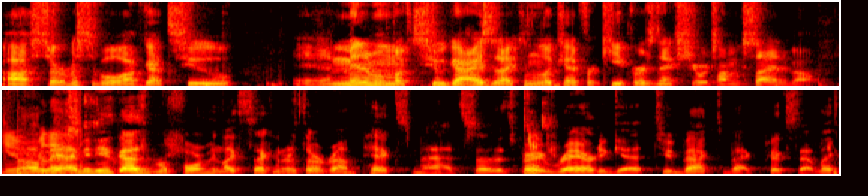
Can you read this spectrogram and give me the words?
uh, serviceable. I've got two a minimum of two guys that I can look at for keepers next year, which I'm excited about. You know, oh really man, I mean these guys are performing like second or third round picks, Matt. So it's very yeah. rare to get two back to back picks that late.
